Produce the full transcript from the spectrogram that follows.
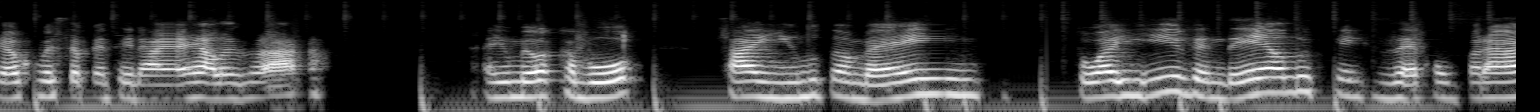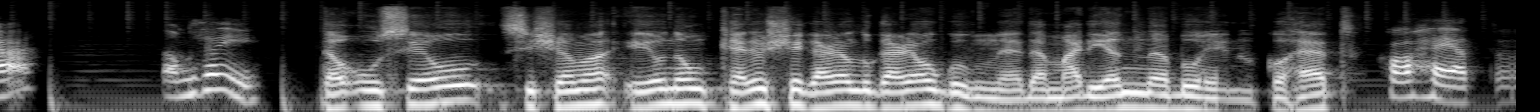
aí eu comecei a pentear ela, ah. aí o meu acabou saindo também, tô aí vendendo, quem quiser comprar, estamos aí. Então, o seu se chama Eu Não Quero Chegar a Lugar Algum, né? Da Mariana Bueno, correto? Correto.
